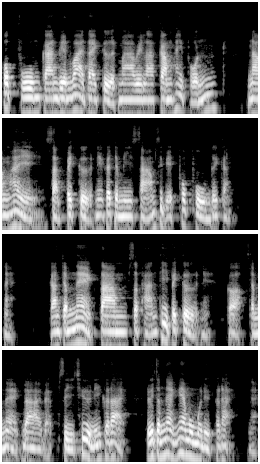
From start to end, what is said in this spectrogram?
พบภูมิการเวียนว่ายตายเกิดมาเวลากรรมให้ผลนำให้สัตว์ไปเกิดนี่ก็จะมี 31ภพภูมิด้วยกันนะการจำแนกตามสถานที่ไปเกิดเนี่ยก็จำแนกได้แบบสี่ชื่อนี้ก็ได้ หรือจำแนกแง่มุมอื่นก็ได้นะ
